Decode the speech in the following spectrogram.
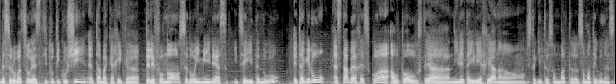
Bezero batzuk ez ditut ikusi eta bakarrik uh, telefonoz edo e-mailez hitz egiten dugu. Eta gero ez da beharrezkoa autoa ustea nire eta iriegean, uh, ez dakit zonbat, zonbat egunez.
